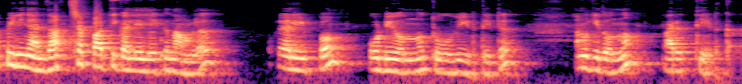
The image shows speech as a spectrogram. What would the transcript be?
അപ്പോൾ ഇനി ഞാൻ ഇതാ ചപ്പാത്തി കല്ലിലേക്ക് നമ്മൾ ഒരല്പം പൊടി ഒന്ന് തൂവി എടുത്തിട്ട് നമുക്കിതൊന്ന് പരത്തിയെടുക്കാം.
